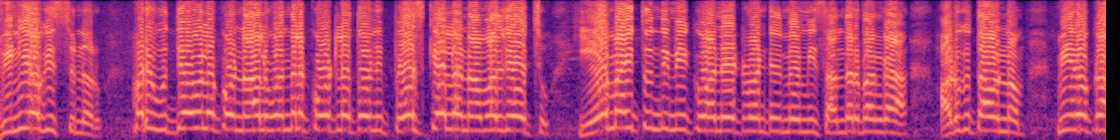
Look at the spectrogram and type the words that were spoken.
వినియోగిస్తున్నారు. మరి ఉద్యోగులకు నాలుగు వందల కోట్లతోని పే స్కేళ్ళను అమలు చేయొచ్చు. ఏమైతుంది మీకు అనేటువంటిది మేము ఈ సందర్భంగా అడుగుతా ఉన్నాం. మీరు ఒక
